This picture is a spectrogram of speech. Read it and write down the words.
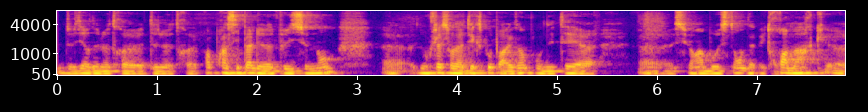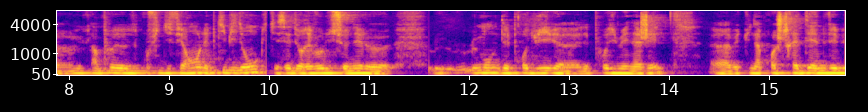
de dire de notre, de notre principal de notre positionnement. donc là, sur notre expo, par exemple, on était euh, sur un beau stand avec trois marques, euh, un peu de profils différents, les petits bidons qui essaient de révolutionner le, le monde des produits, euh, des produits ménagers, avec une approche très DNVB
